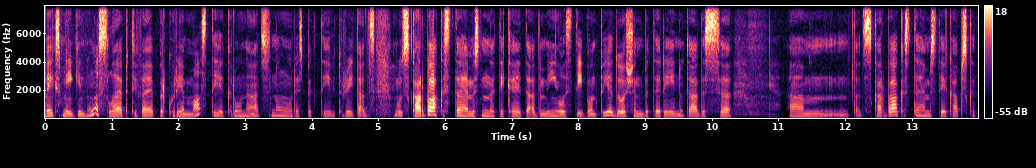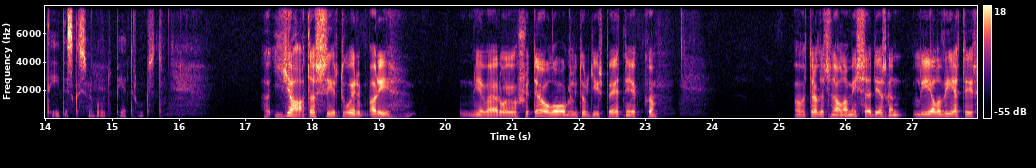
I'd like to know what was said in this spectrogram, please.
veiksmīgi noslēpti vai par kuriem maz tiek runāts, nu, respektīvi tur ir tādas, varbūt skarbākas tēmas, nu, ne tikai tāda mīlestība un piedošana, bet arī, nu, tādas, um, tādas skarbākas tēmas tiek apskatītas, kas varbūt pietrūkst. Jā, tas ir. To ir arī ievērojuši teologi, liturģijas pētnieki, ka tradicionālā misē diezgan liela vieta ir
